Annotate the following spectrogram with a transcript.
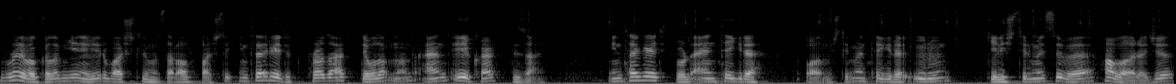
Buraya bakalım yeni bir başlığımız var. Alt başlık. Integrated Product Development and Aircraft Design. Integrated burada entegre olmuş değil mi? Entegre ürün geliştirmesi ve hava aracı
